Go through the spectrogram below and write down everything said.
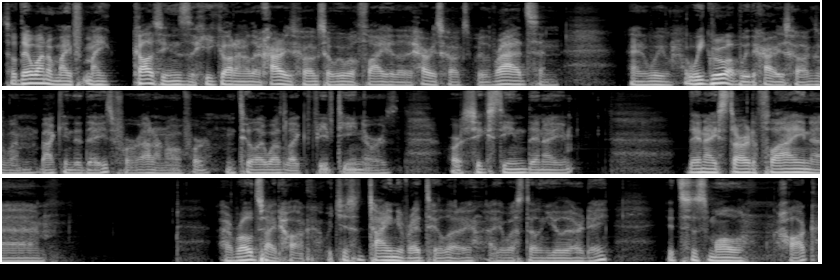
so they're one of my my cousins. He got another Harris Hawk, so we will fly the Harris hawks with rats, and and we we grew up with Harris hawks when back in the days for I don't know for until I was like fifteen or or sixteen. Then I then I started flying. Uh, a roadside hawk, which is a tiny red tail that I, I, was telling you the other day. It's a small hawk,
